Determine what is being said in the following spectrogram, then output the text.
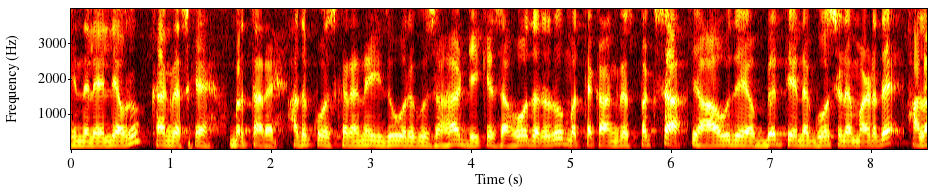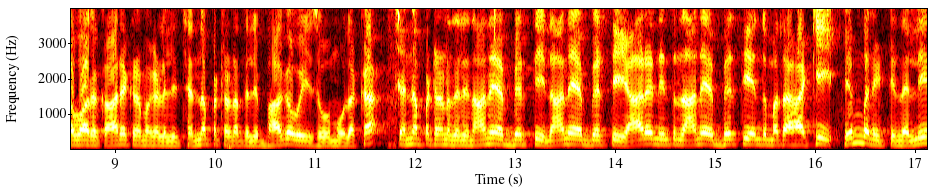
ಹಿನ್ನೆಲೆಯಲ್ಲಿ ಅವರು ಕಾಂಗ್ರೆಸ್ಗೆ ಬರ್ತಾರೆ. ಅದಕ್ಕೋಸ್ಕರನೇ ಇದುವರೆಗೂ ಸಹ ಡಿ ಕೆ ಸಹೋದರರು ಮತ್ತೆ ಕಾಂಗ್ರೆಸ್ ಪಕ್ಷ ಯಾವುದೇ ಅಭ್ಯರ್ಥಿಯನ್ನು ಘೋಷಣೆ ಮಾಡದೆ ಹಲವಾರು ಕಾರ್ಯಕ್ರಮಗಳಲ್ಲಿ ಚನ್ನಪಟ್ಟಣದಲ್ಲಿ ಭಾಗವಹಿಸುವ ಮೂಲಕ ಚನ್ನಪಟ್ಟಣದಲ್ಲಿ ನಾನೇ ಅಭ್ಯರ್ಥಿ ನಾನೇ ಅಭ್ಯರ್ಥಿ, ಯಾರೇ ನಿಂತರೂ ನಾನೇ ಅಭ್ಯರ್ಥಿ ಎಂದು ಮತ ಹಾಕಿ ಎಂಬ ನಿಟ್ಟಿನಲ್ಲಿ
